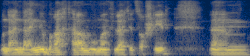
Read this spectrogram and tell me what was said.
und einen dahin gebracht haben, wo man vielleicht jetzt auch steht. Ähm,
